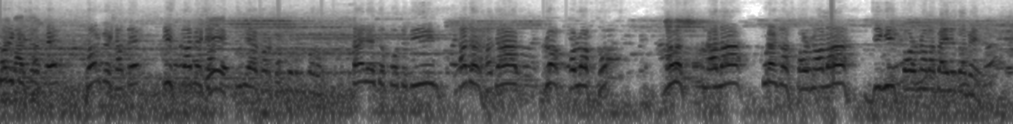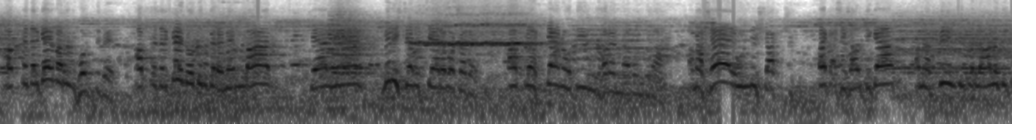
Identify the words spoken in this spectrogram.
তরিকের সাথে ধর্মের সাথে ইসলামের সাথে দুনিয়া কর সংগঠন করো। তাইলে তো প্রতিদিন হাজার হাজার লক্ষ লক্ষ নামাজ পড়নালা কোরআন ক্লাস পড়নালা জিগির পড়নালা বাইরে যাবে। আপনাদেরকেই মানুষ ভোট দিবে। আপনাদেরকে নতুন করে মেম্বার চেয়ারম্যান মিনিস্টারের চেয়ারে বসাবে। আপনারা কেন দিন ধরেন না বন্ধুরা? আমরা সেই উনিশশো একাশি সাল থেকে আমরা বিএনপি করলে আলোকিত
